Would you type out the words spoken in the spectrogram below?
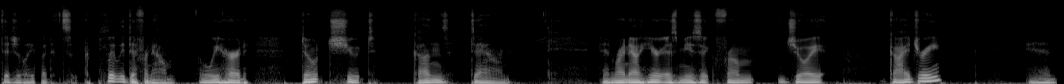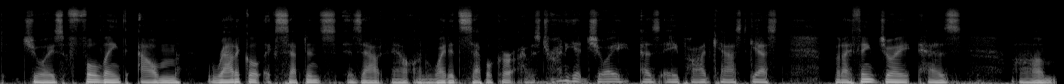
digitally, but it's a completely different album. We heard "Don't Shoot Guns Down," and right now here is music from Joy Guidry, and Joy's full-length album Radical Acceptance is out now on Whited Sepulchre. I was trying to get Joy as a podcast guest, but I think Joy has um,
